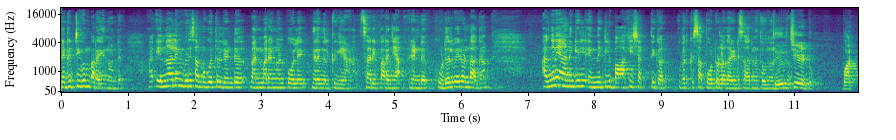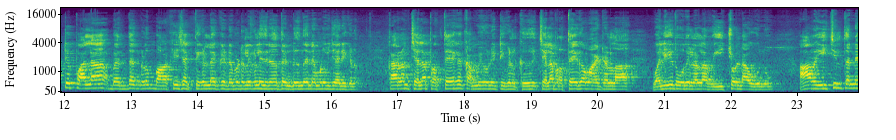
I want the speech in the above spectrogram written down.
നെഗറ്റീവും പറയുന്നുണ്ട്. എന്നാലും ഇവർ സമൂഹത്തിൽ രണ്ട് വൻമരങ്ങൾ പോലെ നിലനിൽക്കുകയാണ്. സാറി പറഞ്ഞ രണ്ട് കൂടുതൽ പേരുണ്ടാകാം. അങ്ങനെയാണെങ്കിൽ എന്തെങ്കിലും ബാഹ്യ ശക്തികൾ ഇവർക്ക് സപ്പോർട്ടുള്ളതായിട്ട് സാറിന് തോന്നുന്നു തീർച്ചയായിട്ടും. മറ്റ് പല ബന്ധങ്ങളും ബാഹ്യ ശക്തികളിലേക്ക് ഇടപെടലുകൾ ഇതിനകത്ത് ഉണ്ടെന്ന് തന്നെ നമ്മൾ വിചാരിക്കണം. കാരണം ചില പ്രത്യേക കമ്മ്യൂണിറ്റികൾക്ക് ചില പ്രത്യേകമായിട്ടുള്ള വലിയ തോതിലുള്ള റീച്ച് ഉണ്ടാകുന്നു ആ റീച്ചിൽ തന്നെ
